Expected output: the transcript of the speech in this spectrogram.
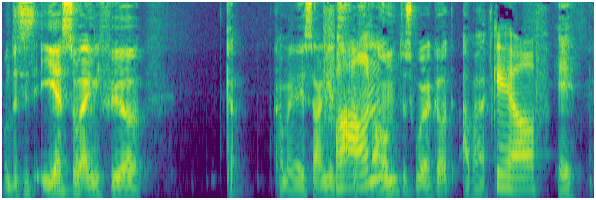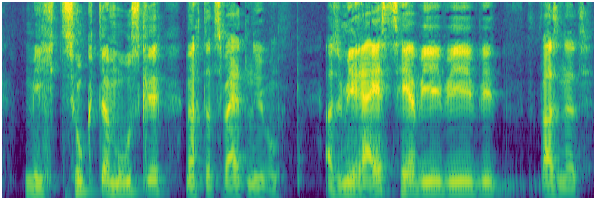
Und das ist eher so eigentlich für, kann man ja nicht sagen, jetzt Frauen? für Frauen das Workout, aber Geh auf. hey, mich zuckt der Muskel nach der zweiten Übung. Also mir reißt's her wie, wie, wie, weiß ich nicht,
